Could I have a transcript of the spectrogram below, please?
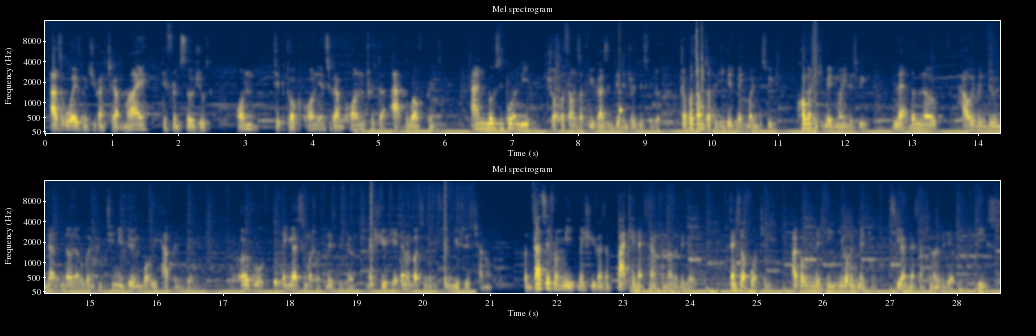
As always, make sure you guys check out my different socials on TikTok, on Instagram, on Twitter at The Wealth Prince. And most importantly, drop a thumbs up if you guys did enjoy this video. Drop a thumbs up if you did make money this week. Comment if you made money this week. Let them know how we've been doing. Let them know that we're going to continue doing what we have been doing. Overall, thank you guys so much for today's video. Make sure you hit the button if you're new to this channel. But that's it from me. Make sure you guys are back here next time for another video. Thanks a lot for watching. I got into making, you got into making. See you guys next time for another video. Peace.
